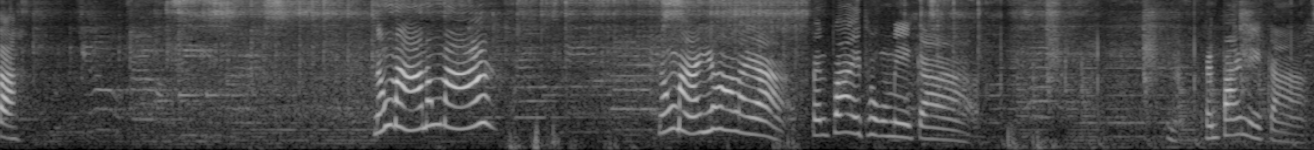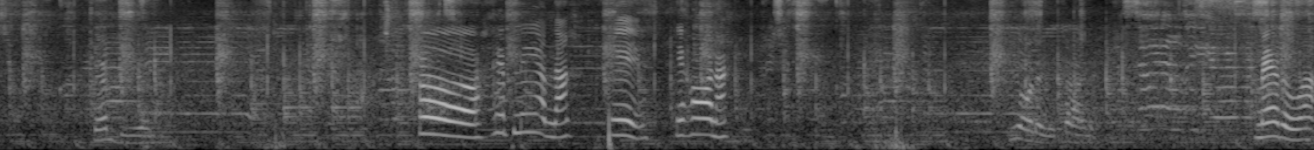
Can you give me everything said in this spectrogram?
จ้ะน้องหมาน้องหมา น้องหมายี่ห้ออะไรอะ เป็นป้ายธงอเมริกา เป็นป้ายอเมริกาแชมเปี้ยนเออเรียบเรียบๆนะนี่ยี่ห้อนะ ยี่ห้ออะไรอยู่ใต้เนี่ยไม่รู้อะ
